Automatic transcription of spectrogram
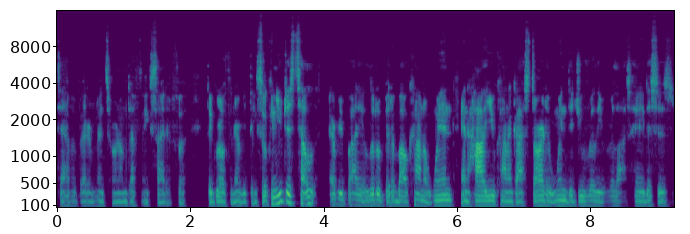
to have a better mentor, and I'm definitely excited for the growth and everything. So can you just tell everybody a little bit about kind of when and how you kind of got started? When did you really realize, hey, this is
